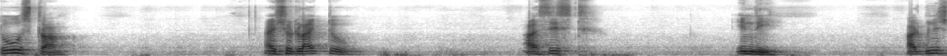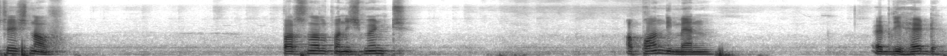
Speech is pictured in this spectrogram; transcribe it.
too strong. I should like to assist in the administration of personal punishment upon the men at the head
